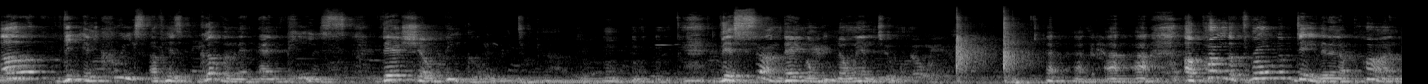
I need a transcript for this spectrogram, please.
Of the increase of his government and peace, there shall be glory to God. This son, there ain't going to be no end to him. Uh, upon the throne of David and upon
